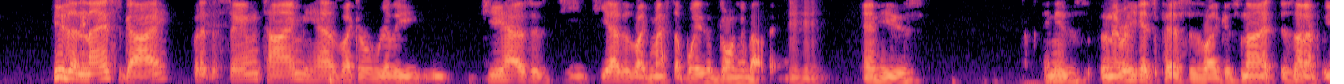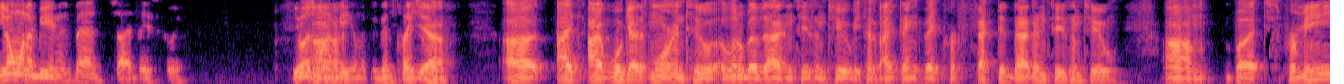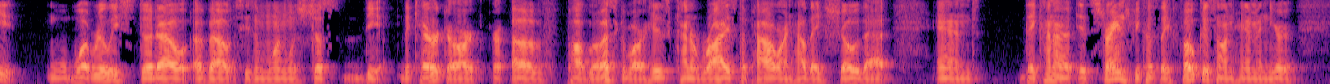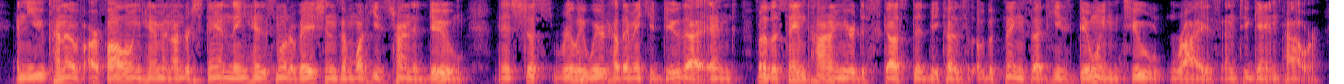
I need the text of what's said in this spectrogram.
he's a nice guy but at the same time he has like a really he has his he, he has his like messed up ways of going about things hmm and he's and he's whenever he gets pissed is like it's not it's not a you don't want to be in his bad side basically you always want Uh, to be in like a good place Yeah. Uh, I, I will get more into a little bit of that in season two because I think they perfected that in season two. Um, but for me, what really stood out about season one was just the, the character arc of Pablo Escobar, his kind of rise to power and how they show that. And they kind of, it's strange because they focus on him and you're, and you kind of are following him and understanding his motivations and what he's trying to do. And it's just really weird how they make you do that. And, but at the same time, you're disgusted because of the things that he's doing to rise and to gain power.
